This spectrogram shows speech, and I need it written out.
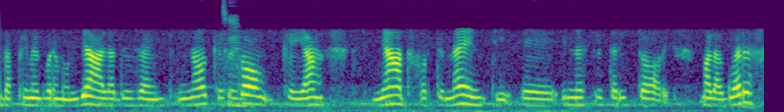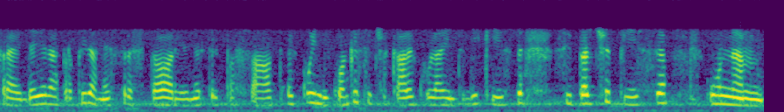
da prima guerra mondiale, ad esempio, no? che, Sì. son, che hanno segnato fortemente eh, i nostri territori, ma la guerra fredda era proprio la nostra storia, il nostro passato e quindi quando si cerca calcolare di Kist si percepisse un... Um,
